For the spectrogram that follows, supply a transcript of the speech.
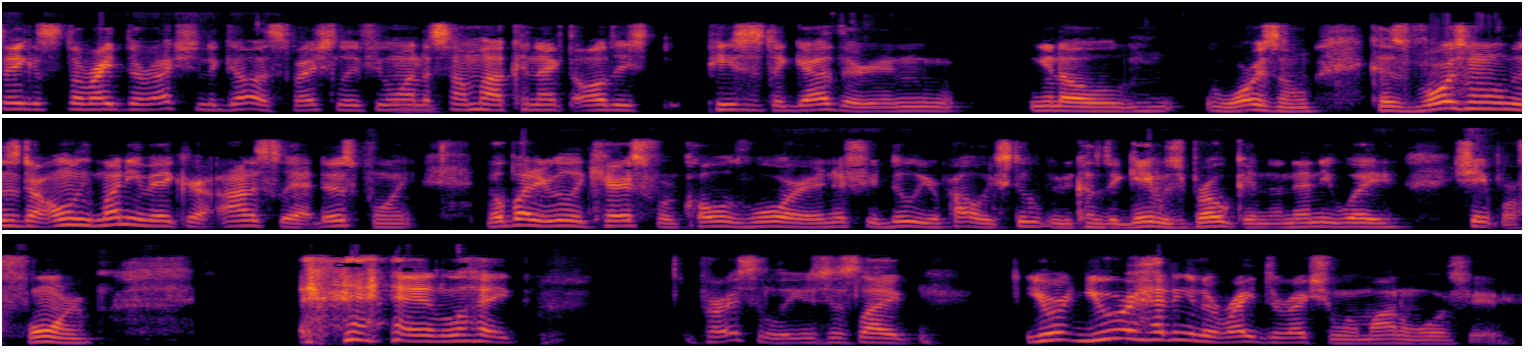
think it's the right direction to go, especially if you want to somehow connect all these pieces together and you know Warzone because Warzone is their only moneymaker. Honestly, at this point, nobody really cares for Cold War, and if you do, you're probably stupid because the game is broken in any way, shape, or form. and like personally, it's just like you're you are heading in the right direction with Modern Warfare,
